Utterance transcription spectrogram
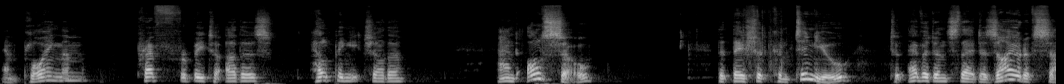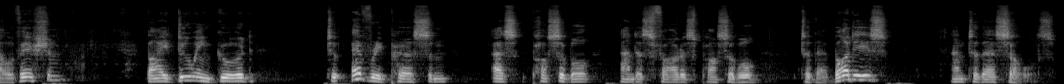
employing them, preferably to others, helping each other, and also that they should continue to evidence their desire of salvation by doing good to every person as possible and as far as possible to their bodies and to their souls.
